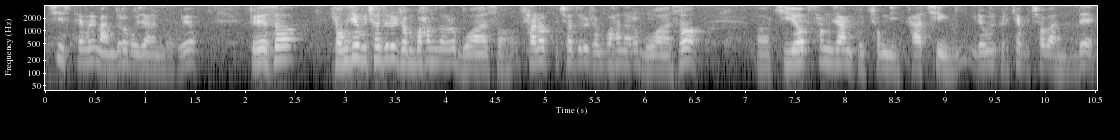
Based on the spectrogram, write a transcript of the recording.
시스템을 만들어 보자는 거고요. 그래서 경제부처들을 전부 하나로 모아서 산업부처들을 전부 하나로 모아서 어, 기업 성장 부총리 가칭 이름을 그렇게 붙여봤는데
